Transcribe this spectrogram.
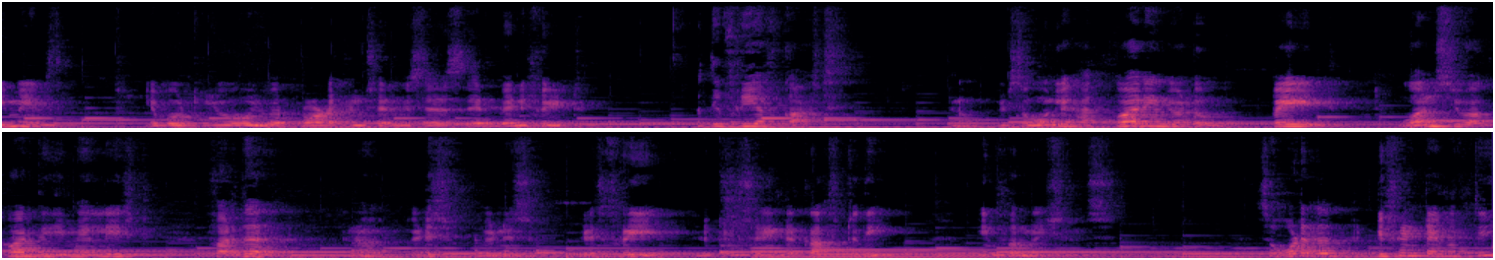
emails about you your product and services their benefit the free of cost. You know it's only acquiring you have to pay it. Once you acquire the email list further you know it is it is it is free. You can send across to the informations. So what are the different type of the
